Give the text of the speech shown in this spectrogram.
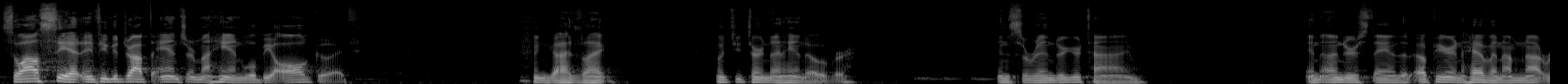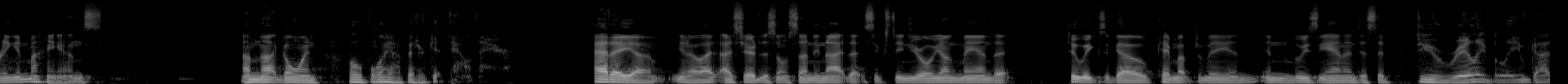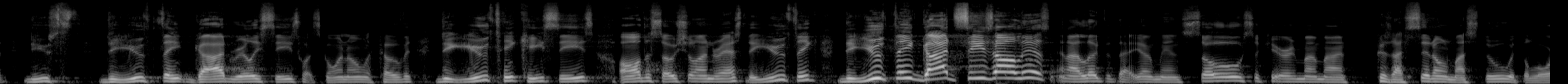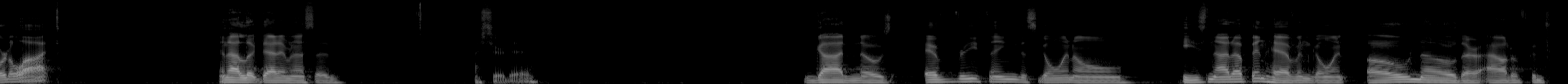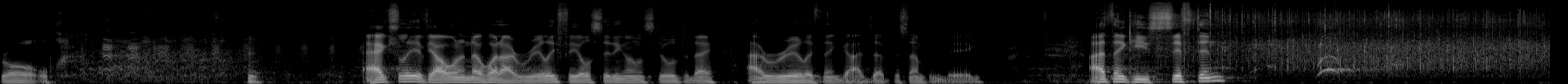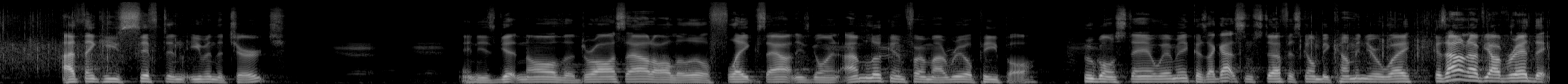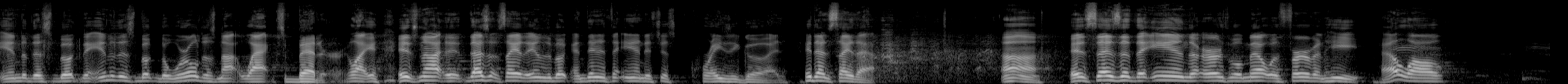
So I'll see it, and if you could drop the answer in my hand, we'll be all good. And God's like, why don't you turn that hand over and surrender your time and understand that up here in heaven, I'm not wringing my hands. I'm not going, oh boy, I better get down there. I had a, uh, you know, I, I, shared this on Sunday night, that 16 year old young man that two weeks ago came up to me in, in Louisiana and just said, Do you really believe God? Do you, do you think God really sees what's going on with COVID? Do you think he sees all the social unrest? Do you think do you think God sees all this? And I looked at that young man so secure in my mind because I sit on my stool with the Lord a lot. And I looked at him and I said, I sure do. God knows everything that's going on He's not up in heaven going, oh no, they're out of control. Actually, if y'all want to know what I really feel sitting on the stool today, I really think God's up to something big. I think He's sifting. I think He's sifting even the church. And he's getting all the dross out, all the little flakes out, and he's going, I'm looking for my real people who to stand with me because I got some stuff that's to be coming your way. Because I don't know if y'all have read the end of this book. The end of this book, the world does not wax better. Like it's not, it doesn't say at the end of the book, and then at the end it's just crazy good. It doesn't say that. Uh-uh. It says at the end the earth will melt with fervent heat. Hello.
